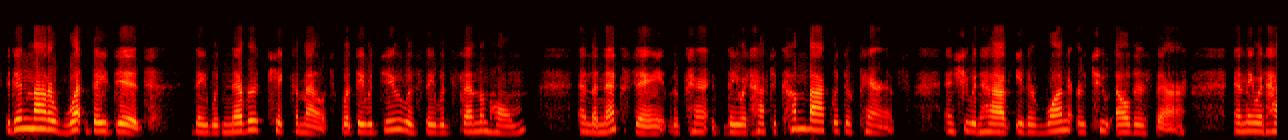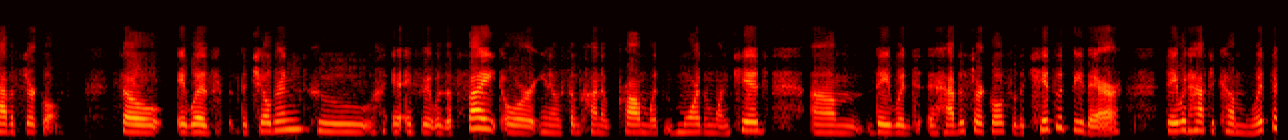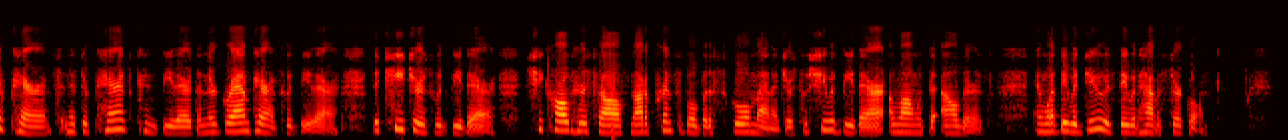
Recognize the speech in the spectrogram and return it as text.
It didn't matter what they did, they would never kick them out. What they would do was they would send them home, and the next day the parent they would have to come back with their parents, and she would have either one or two elders there, and they would have a circle. So it was the children who, if it was a fight or you know some kind of problem with more than one kid, um, they would have the circle. So the kids would be there. They would have to come with their parents, and if their parents couldn't be there, then their grandparents would be there. The teachers would be there. She called herself not a principal but a school manager, so she would be there along with the elders. And what they would do is they would have a circle.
